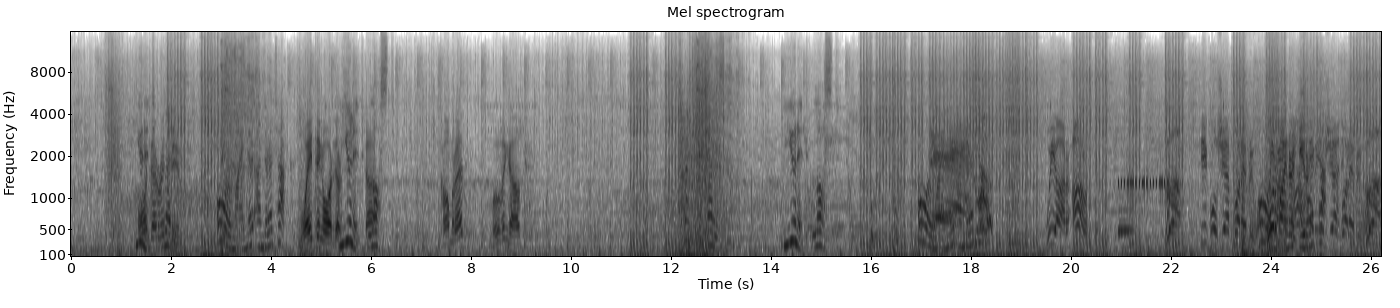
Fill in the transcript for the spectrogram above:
Unit Order ready. received. Ore miner under attack. Waiting orders. Unit Da. lost. Comrade. Moving out. Structure garrison. Unit lost. Ore miner under attack. We are armed. Equal share for everyone. Oh, War miner here. Equal share for everyone.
